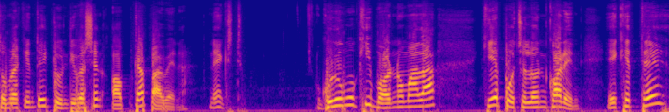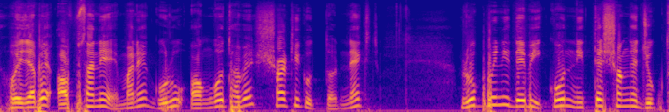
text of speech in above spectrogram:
তোমরা কিন্তু এই টোয়েন্টি পার্সেন্ট অফটা পাবে না। নেক্সট গুরুমুখী বর্ণমালা কে প্রচলন করেন? এক্ষেত্রে হয়ে যাবে অপশান এ মানে গুরু অঙ্গদ হবে সঠিক উত্তর। নেক্সট রুক্মিণী দেবী কোন নৃত্যের সঙ্গে যুক্ত?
